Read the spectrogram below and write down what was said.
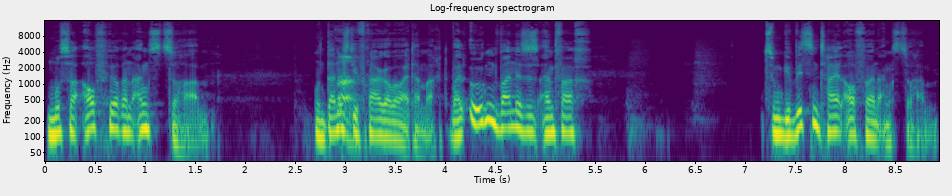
muss er aufhören, Angst zu haben. Und dann ah. ist die Frage, ob er weitermacht. Weil irgendwann ist es einfach zum gewissen Teil aufhören, Angst zu haben.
